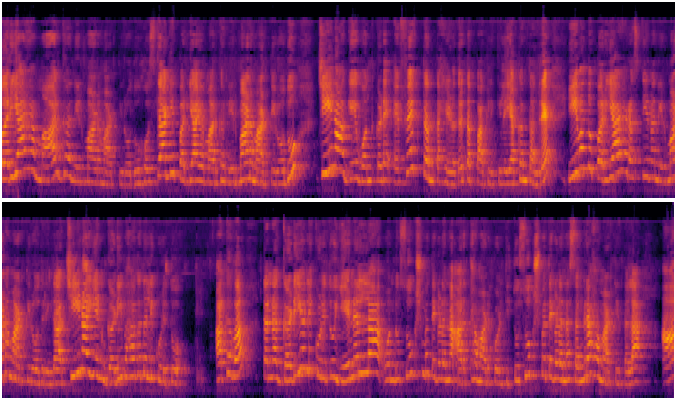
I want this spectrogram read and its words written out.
ಪರ್ಯಾಯ ಮಾರ್ಗ ನಿರ್ಮಾಣ ಮಾಡ್ತಿರೋದು, ಹೊಸದಾಗಿ ಪರ್ಯಾಯ ಮಾರ್ಗ ನಿರ್ಮಾಣ ಮಾಡ್ತಿರೋದು ಚೀನಾಗೆ ಒಂದ್ ಕಡೆ ಎಫೆಕ್ಟ್ ಅಂತ ಹೇಳಿದ್ರೆ ತಪ್ಪಾಗ್ಲಿಕ್ಕಿಲ್ಲ. ಯಾಕಂತಂದ್ರೆ ಈ ಒಂದು ಪರ್ಯಾಯ ರಸ್ತೆಯನ್ನ ನಿರ್ಮಾಣ ಮಾಡ್ತಿರೋದ್ರಿಂದ ಚೀನಾ ಏನ್ ಗಡಿ ಭಾಗದಲ್ಲಿ ಕುಳಿತು ಅಥವಾ ತನ್ನ ಗಡಿಯಲ್ಲಿ ಕುಳಿತು ಏನೆಲ್ಲ ಒಂದು ಸೂಕ್ಷ್ಮತೆಗಳನ್ನ ಅರ್ಥ ಮಾಡ್ಕೊಳ್ತಿತ್ತು, ಸೂಕ್ಷ್ಮತೆಗಳನ್ನ ಸಂಗ್ರಹ ಮಾಡ್ತಿತ್ತಲ್ಲ, ಆ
